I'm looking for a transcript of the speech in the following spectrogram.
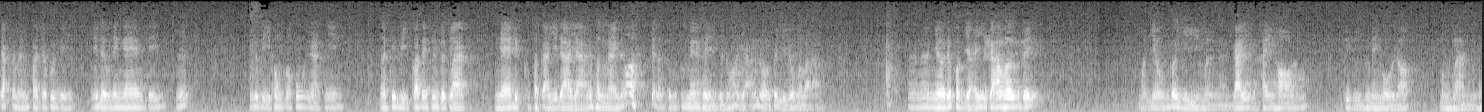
Chắc cái này cũng phải cho quý vị những điều nên nghe một tí ừ? quý vị không có không có ngạc nhiên là cái vị qua tây phương cực lạc nghe đức phật a di đà giảng cái phần này nó cái này tôi, tôi nghe thì tôi nói giảng rồi cái gì đâu mà lạ ờ, nhờ đức phật dạy gì cao hơn tí. Mặc dù không có gì mà gây hay ho lắm. Cái vị hôm nay ngồi đó mà không làm gì hết.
